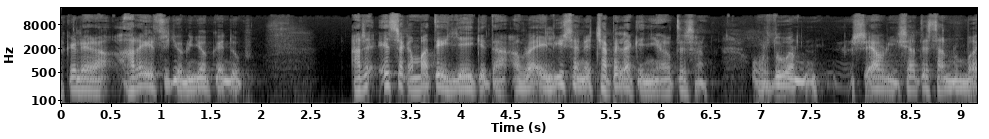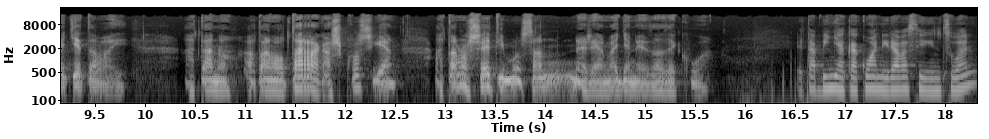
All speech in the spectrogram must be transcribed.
Akelera, ara ez zion nion kendu. Ara etzakan bate hileik eta, aurra, Elisen etxapelakin egote zan. Orduan, ze hori izate zan nun bai eta bai. Atano, atano tarrak asko atano setimo zan nire anaien edadekua. eta binakakoan irabazi egin zuen,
